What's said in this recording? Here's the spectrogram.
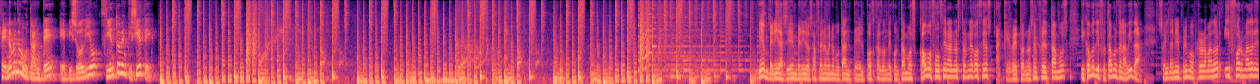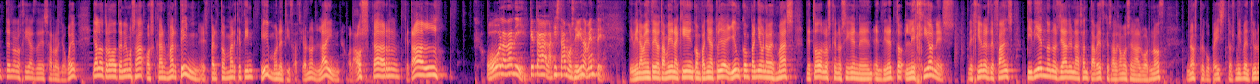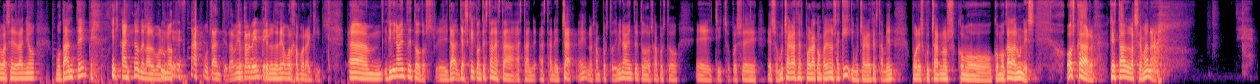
Fenómeno Mutante, episodio 127. Bienvenidas y bienvenidos a Fenómeno Mutante, el podcast donde contamos cómo funcionan nuestros negocios, a qué retos nos enfrentamos y cómo disfrutamos de la vida. Soy Daniel Primo, programador y formador en tecnologías de desarrollo web. Y al otro lado tenemos a Oscar Martín, experto en marketing y monetización online. Hola Oscar, ¿qué tal? Hola Dani, ¿qué tal? Aquí estamos, divinamente. Divinamente yo también aquí en compañía tuya y en compañía una vez más de todos los que nos siguen en, en directo. Legiones legiones de fans pidiéndonos ya de una santa vez que salgamos en Albornoz. No os preocupéis, 2021 va a ser el año mutante, el año del Albornoz. mutante también. Totalmente. Que nos decía Borja por aquí. divinamente todos. Eh, ya, es que contestan hasta, hasta, hasta en el chat. ¿eh? Nos han puesto divinamente todos, ha puesto eh, Chicho. Pues eso, muchas gracias por acompañarnos aquí y muchas gracias también por escucharnos como, como cada lunes. Oscar, ¿qué tal la semana?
